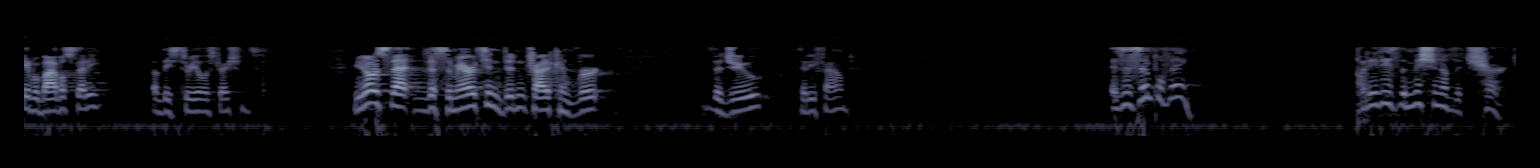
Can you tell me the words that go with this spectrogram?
gave a Bible study of these three illustrations? You notice that the Samaritan didn't try to convert the Jew that he found? It's a simple thing. But it is the mission of the church.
